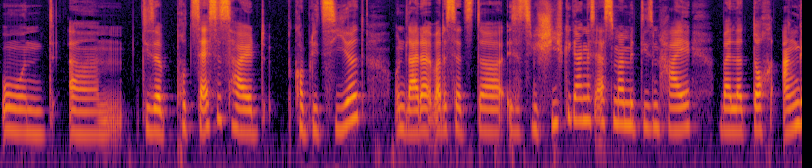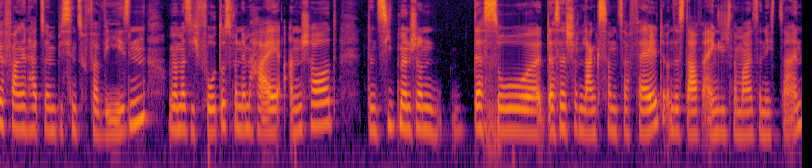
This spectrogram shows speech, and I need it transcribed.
Und ähm, dieser Prozess ist halt kompliziert. Und leider war das jetzt da, ist es ziemlich schief gegangen das erste Mal mit diesem Hai, weil er doch angefangen hat, so ein bisschen zu verwesen. Und wenn man sich Fotos von dem Hai anschaut, dann sieht man schon, dass, so, dass er schon langsam zerfällt. Und das darf eigentlich normalerweise nicht sein.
